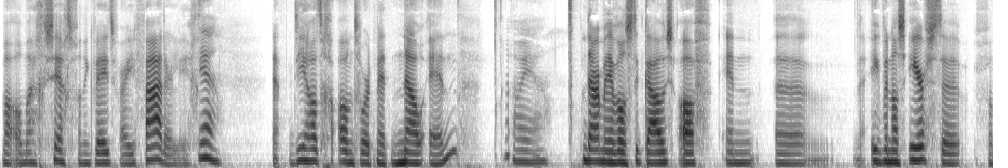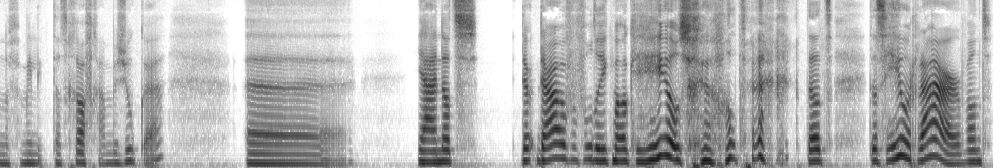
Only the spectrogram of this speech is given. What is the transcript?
mijn oma gezegd van ik weet waar je vader ligt. Ja. Nou, die had geantwoord met nou en. Oh ja. Daarmee was de kous af. En eh, nou, ik ben als eerste van de familie dat graf gaan bezoeken. Eh, ja, en dat is, daarover voelde ik me ook heel schuldig. Dat, dat is heel raar. Want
